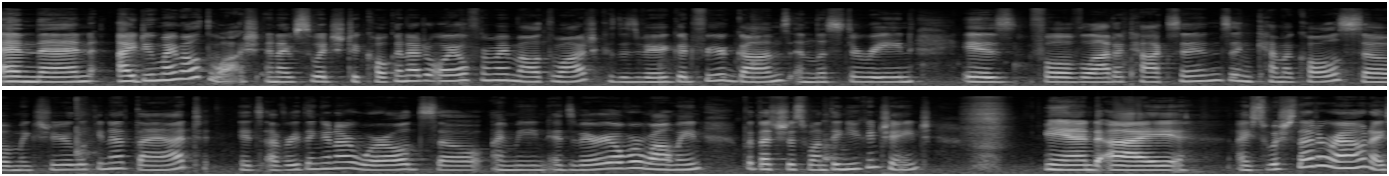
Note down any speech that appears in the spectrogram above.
And then I do my mouthwash. And I've switched to coconut oil for my mouthwash because it's very good for your gums. And Listerine is full of a lot of toxins and chemicals. So make sure you're looking at that. It's everything in our world. So, I mean, it's very overwhelming, but that's just one thing you can change. And I I swish that around. I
